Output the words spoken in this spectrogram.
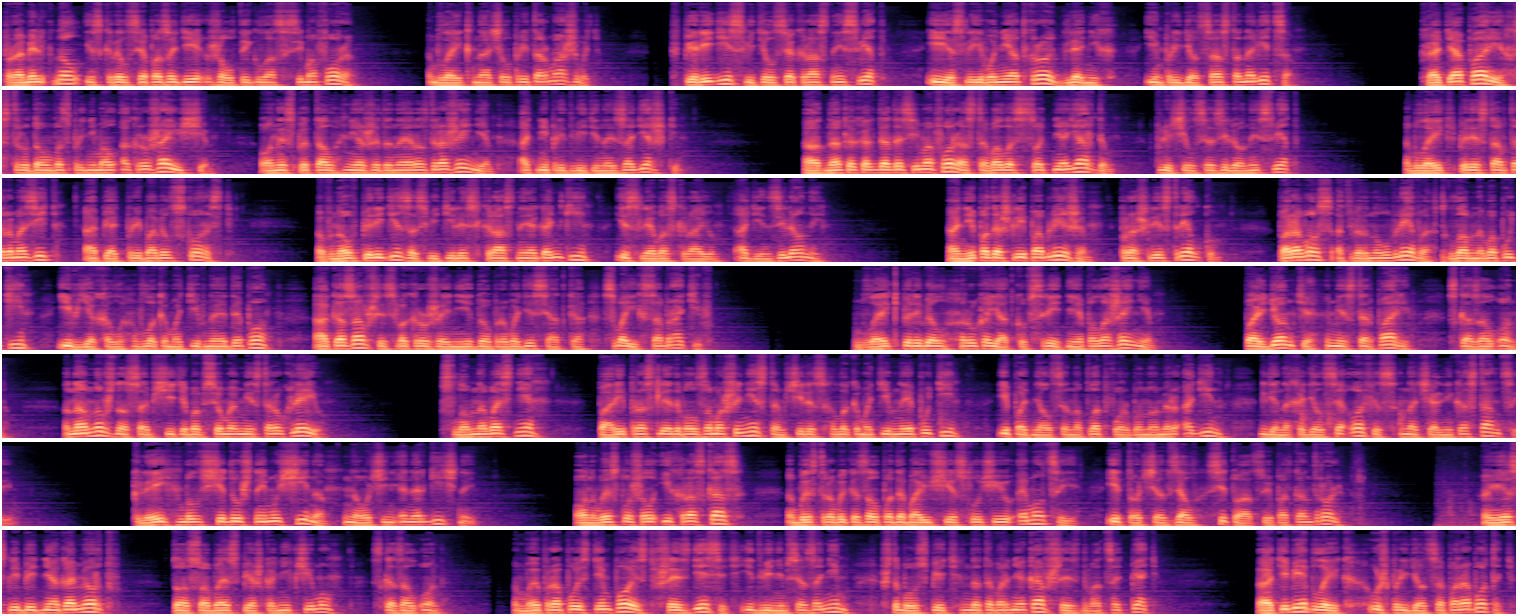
Промелькнул и скрылся позади желтый глаз семафора. Блейк начал притормаживать. Впереди светился красный свет, и если его не откроют для них, им придется остановиться. Хотя парень с трудом воспринимал окружающее, он испытал неожиданное раздражение от непредвиденной задержки. Однако, когда до семафора оставалось сотня ярдов, включился зеленый свет. Блейк, перестав тормозить, опять прибавил скорость. Вновь впереди засветились красные огоньки, и слева с краю один зеленый. Они подошли поближе, прошли стрелку. Паровоз отвернул влево с главного пути и въехал в локомотивное депо, оказавшись в окружении доброго десятка своих собратьев. Блейк перевел рукоятку в среднее положение. «Пойдемте, мистер Парри», — сказал он. «Нам нужно сообщить обо всем мистеру Клею». Словно во сне, Парри проследовал за машинистом через локомотивные пути и поднялся на платформу номер один, где находился офис начальника станции. Клей был тщедушный мужчина, но очень энергичный. Он выслушал их рассказ, быстро выказал подобающие случаю эмоции и тотчас взял ситуацию под контроль. «Если бедняга мертв, то особая спешка ни к чему», — сказал он. «Мы пропустим поезд в 6.10 и двинемся за ним, чтобы успеть до товарняка в 6.25. А тебе, Блейк, уж придется поработать».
